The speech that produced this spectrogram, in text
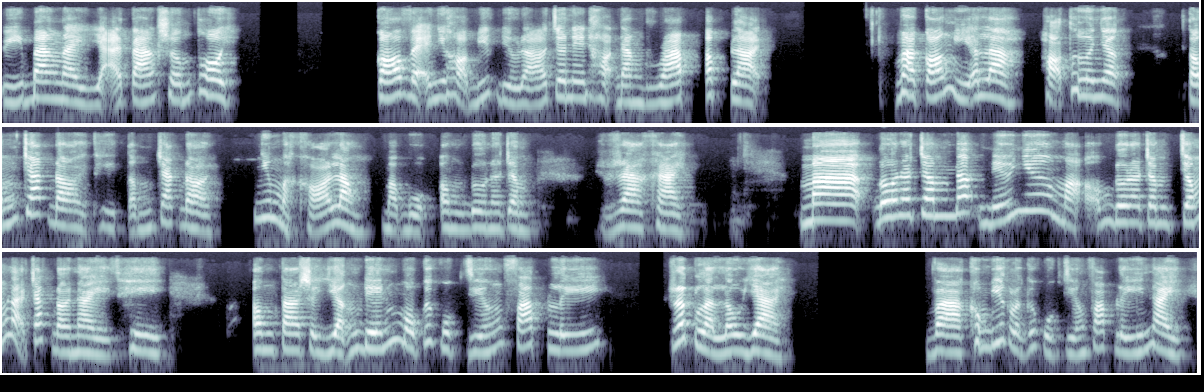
ủy ban này giải tán sớm thôi có vẻ như họ biết điều đó, cho nên họ đang wrap up lại và có nghĩa là họ thừa nhận tấm chắc đòi thì tấm chắc đòi, nhưng mà khó lòng mà buộc ông Donald Trump ra khai. Mà Donald Trump đó, nếu như mà ông Donald Trump chống lại chắc đòi này thì ông ta sẽ dẫn đến một cái cuộc chiến pháp lý rất là lâu dài. Và không biết là cái cuộc chiến pháp lý này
